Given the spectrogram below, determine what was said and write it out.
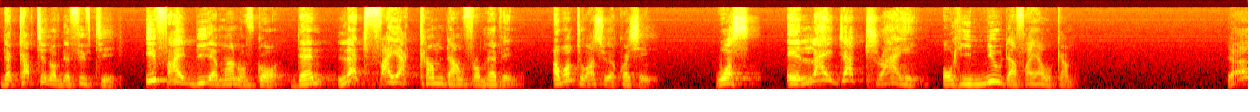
the captain of the 50, if I be a man of God, then let fire come down from heaven. I want to ask you a question. Was Elijah trying or he knew that fire would come? Yeah?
